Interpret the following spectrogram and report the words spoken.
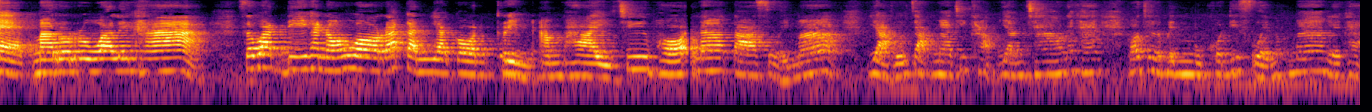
8 มารัวๆเลยค่ะ สวัสดีค่ะน้องวรกัญญากรกลิ่นอัมภัยชื่อเพราะหน้าตาสวยมาก อยากรู้จักมาที่ขับยามเช้านะคะ เพราะเธอเป็นบุคคลที่สวยมากๆเลยค่ะ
